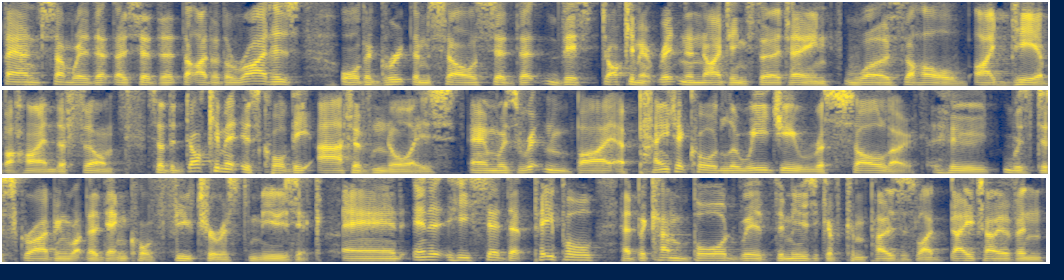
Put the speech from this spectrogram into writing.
found somewhere that they said that either the writers or the group themselves said that this document written in 1913 was the whole idea behind the film. So the document is called The Art of Noise and was written by a painter called Luigi Russolo, who was describing what they then called futurist music. And in it, he said that people had become bored with the music of composers like Beethoven,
